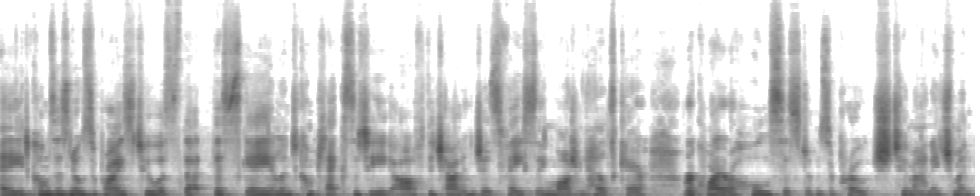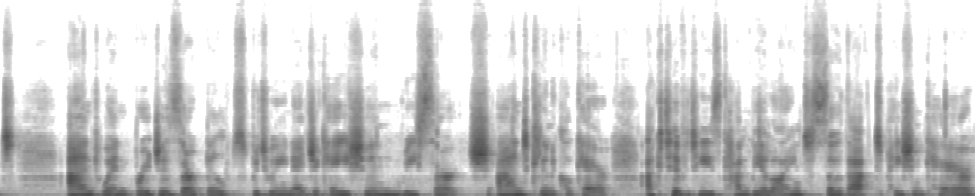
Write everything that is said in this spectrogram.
it comes as no surprise to us that the scale and complexity of the challenges facing modern healthcare require a whole systems approach to management. And when bridges are built between education, research, and clinical care, activities can be aligned so that patient care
